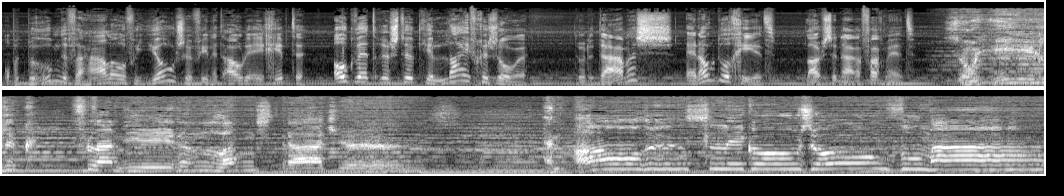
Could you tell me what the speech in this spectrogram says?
op het beroemde verhaal over Jozef in het oude Egypte. Ook werd er een stukje live gezongen door de dames en ook door Geert. Luister naar een fragment. Zo heerlijk flaneren langs straatjes. En alles leek o zo volmaakt.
